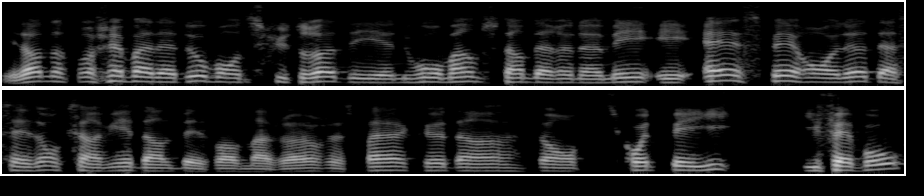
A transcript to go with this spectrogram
Et lors de notre prochain balado, on discutera des nouveaux membres du Temple de la Renommée et espérons-le de la saison qui s'en vient dans le baseball majeur. J'espère que dans ton petit coin de pays, il fait beau.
